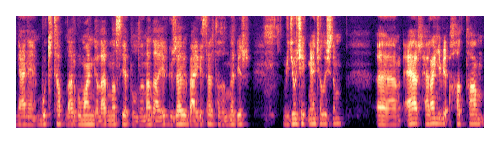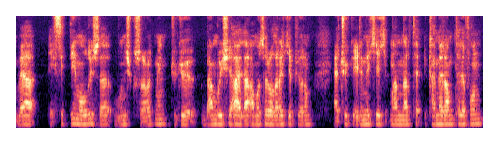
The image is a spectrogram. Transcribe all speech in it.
yani bu kitaplar, bu mangalar nasıl yapıldığına dair güzel bir belgesel tadında bir video çekmeye çalıştım. Ee, eğer herhangi bir hatam veya eksikliğim olduysa bunun hiç kusura bakmayın. Çünkü ben bu işi hala amatör olarak yapıyorum. Yani çünkü elimdeki ekipmanlar, te- kameram, telefon,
